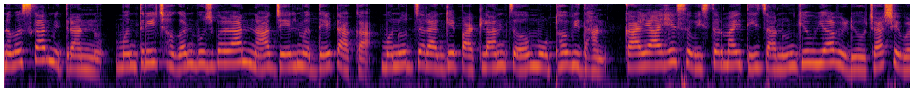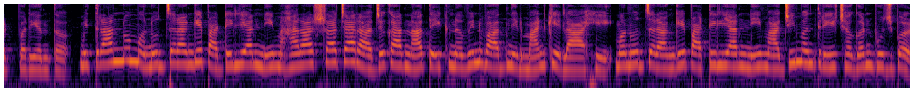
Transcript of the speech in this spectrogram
नमस्कार मित्रांनो मंत्री छगन भुजबळांना जेलमध्ये टाका. मनोज जरांगे पाटलांचं मोठं विधान. काय आहे सविस्तर माहिती जाणून घेऊ या व्हिडिओच्या शेवटपर्यंत. मित्रांनो मनोज जरांगे पाटील यांनी महाराष्ट्राच्या राजकारणात एक नवीन वाद निर्माण केला आहे. मनोज जरांगे पाटील यांनी माजी मंत्री छगन भुजबळ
